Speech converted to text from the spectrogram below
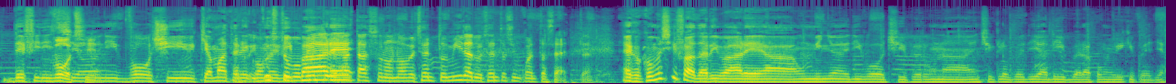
definizioni, voci, voci chiamatele ecco, come vi pare. In realtà sono 900.257. Ecco, come si fa ad arrivare a un milione di voci per una enciclopedia libera come Wikipedia?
